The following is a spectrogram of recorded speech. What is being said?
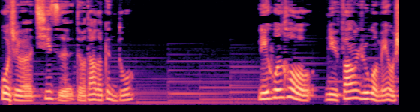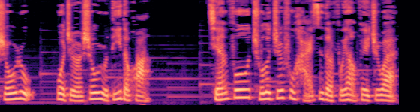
或者妻子得到的更多。离婚后，女方如果没有收入或者收入低的话，前夫除了支付孩子的抚养费之外，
